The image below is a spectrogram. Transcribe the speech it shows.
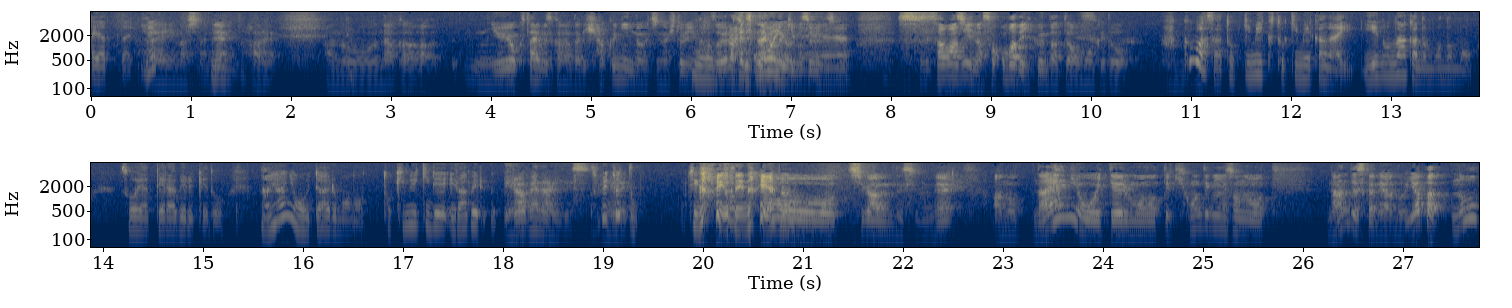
流行ったよね。流行りましたね、うん、はい。あのなんかニューヨーク・タイムズかなんかで100人のうちの1人に数えられてないような気もするんですけど、すさまじいなそこまで行くんだって思うけど。服はさときめくときめかない家の中のものもそうやって選べるけど納屋に置いてあるものときめきで選べる？選べないです、ね、それちょっと違うよね納屋の。違うんですよね。あの納屋に置いているものって基本的にその何ですかねあのやっぱ農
